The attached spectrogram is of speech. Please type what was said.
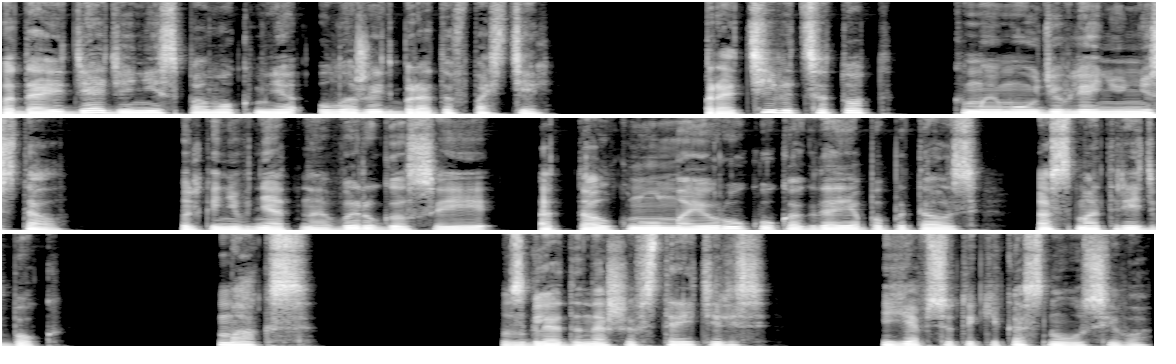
Подойдя, Денис помог мне уложить брата в постель. Противиться тот, к моему удивлению, не стал, только невнятно выругался и оттолкнул мою руку, когда я попыталась осмотреть бок. «Макс». Взгляды наши встретились, и я все-таки коснулась его.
